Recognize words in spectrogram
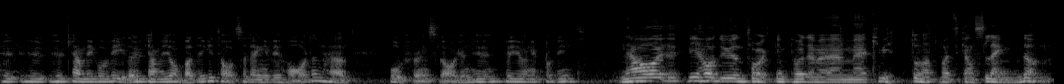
hur, hur, hur kan vi gå vidare? Hur kan vi jobba digitalt så länge vi har den här bokföringslagen? Hur, hur gör ni på Vint? Ja, vi hade ju en tolkning på det med, med kvitton, att man faktiskt kan slänga dem.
